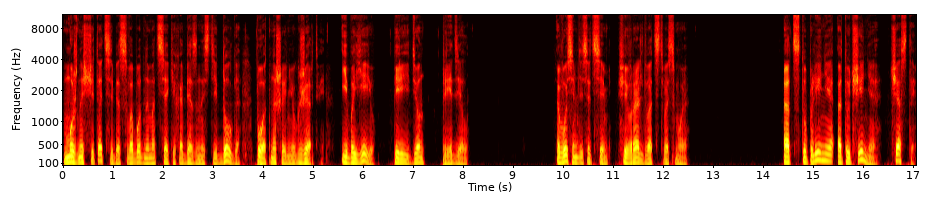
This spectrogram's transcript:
Можно считать себя свободным от всяких обязанностей долга по отношению к жертве, ибо ею перейден предел. 87. Февраль 28. Отступления от учения часты,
